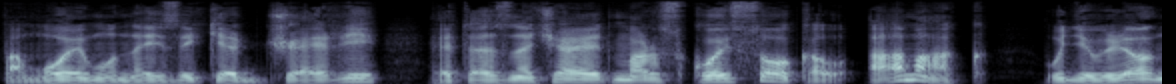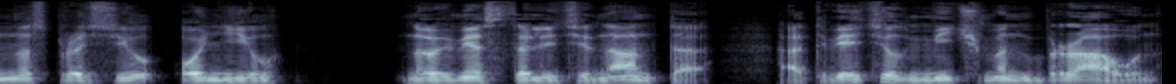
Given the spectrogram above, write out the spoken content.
«По-моему, на языке Джерри это означает «морской сокол», а Мак?» — удивленно спросил О'Нил. Но вместо лейтенанта ответил Мичман Браун,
